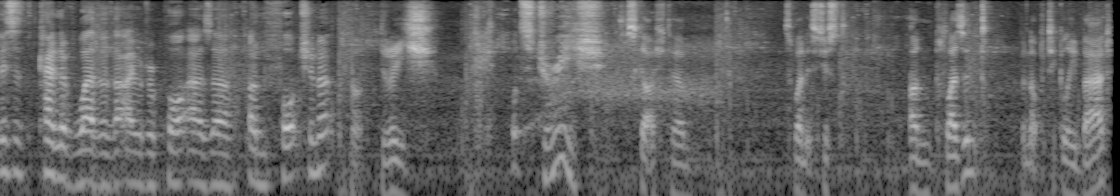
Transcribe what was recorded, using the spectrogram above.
This is the kind of weather that I would report as uh, unfortunate. Not dreich. What's dreich? It's a Scottish term. It's when it's just unpleasant, but not particularly bad.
